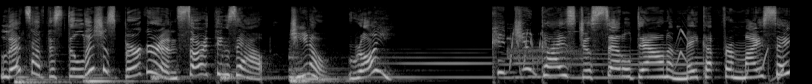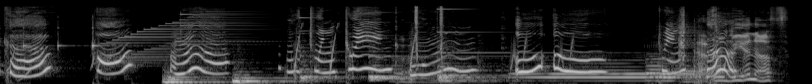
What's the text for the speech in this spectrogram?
let's have this delicious burger and sort things out. Gino, Roy, could you guys just settle down and make up for my sake, huh? Huh? Yeah. Twink, twink. Twink. Be enough.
